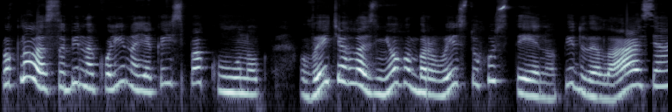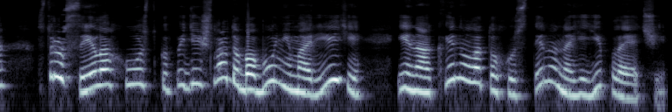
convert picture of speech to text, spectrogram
поклала собі на коліна якийсь пакунок, витягла з нього барвисту хустину, підвелася, струсила хустку, підійшла до бабуні Марії і накинула ту хустину на її плечі.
